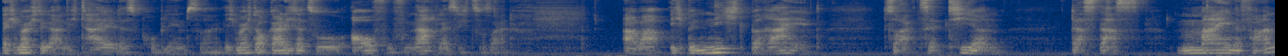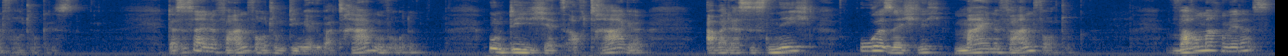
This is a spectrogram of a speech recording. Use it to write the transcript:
ich möchte gar nicht Teil des Problems sein. Ich möchte auch gar nicht dazu aufrufen, nachlässig zu sein. Aber ich bin nicht bereit zu akzeptieren, dass das meine Verantwortung ist. Das ist eine Verantwortung, die mir übertragen wurde und die ich jetzt auch trage, aber das ist nicht ursächlich meine Verantwortung. Warum machen wir das?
